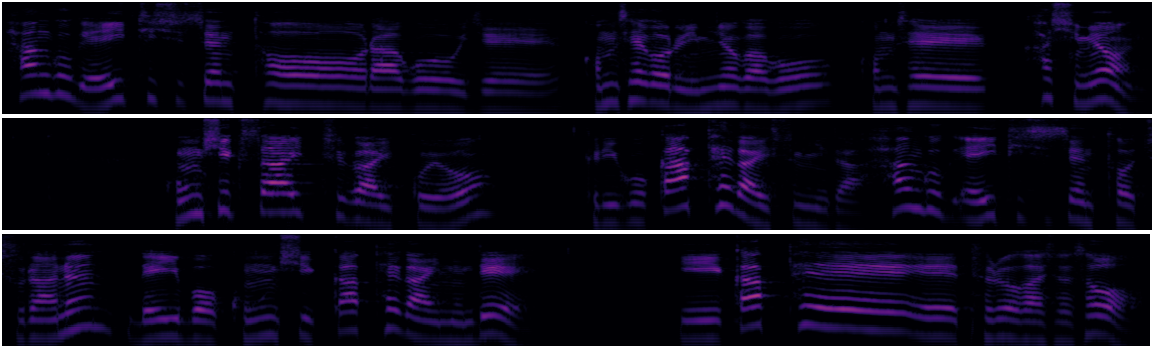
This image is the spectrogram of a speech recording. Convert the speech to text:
한국 ATC 센터라고 이제 검색어를 입력하고 검색하시면 공식 사이트가 있고요. 그리고 카페가 있습니다. 한국 ATC 센터 주라는 네이버 공식 카페가 있는데 이 카페에 들어가셔서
